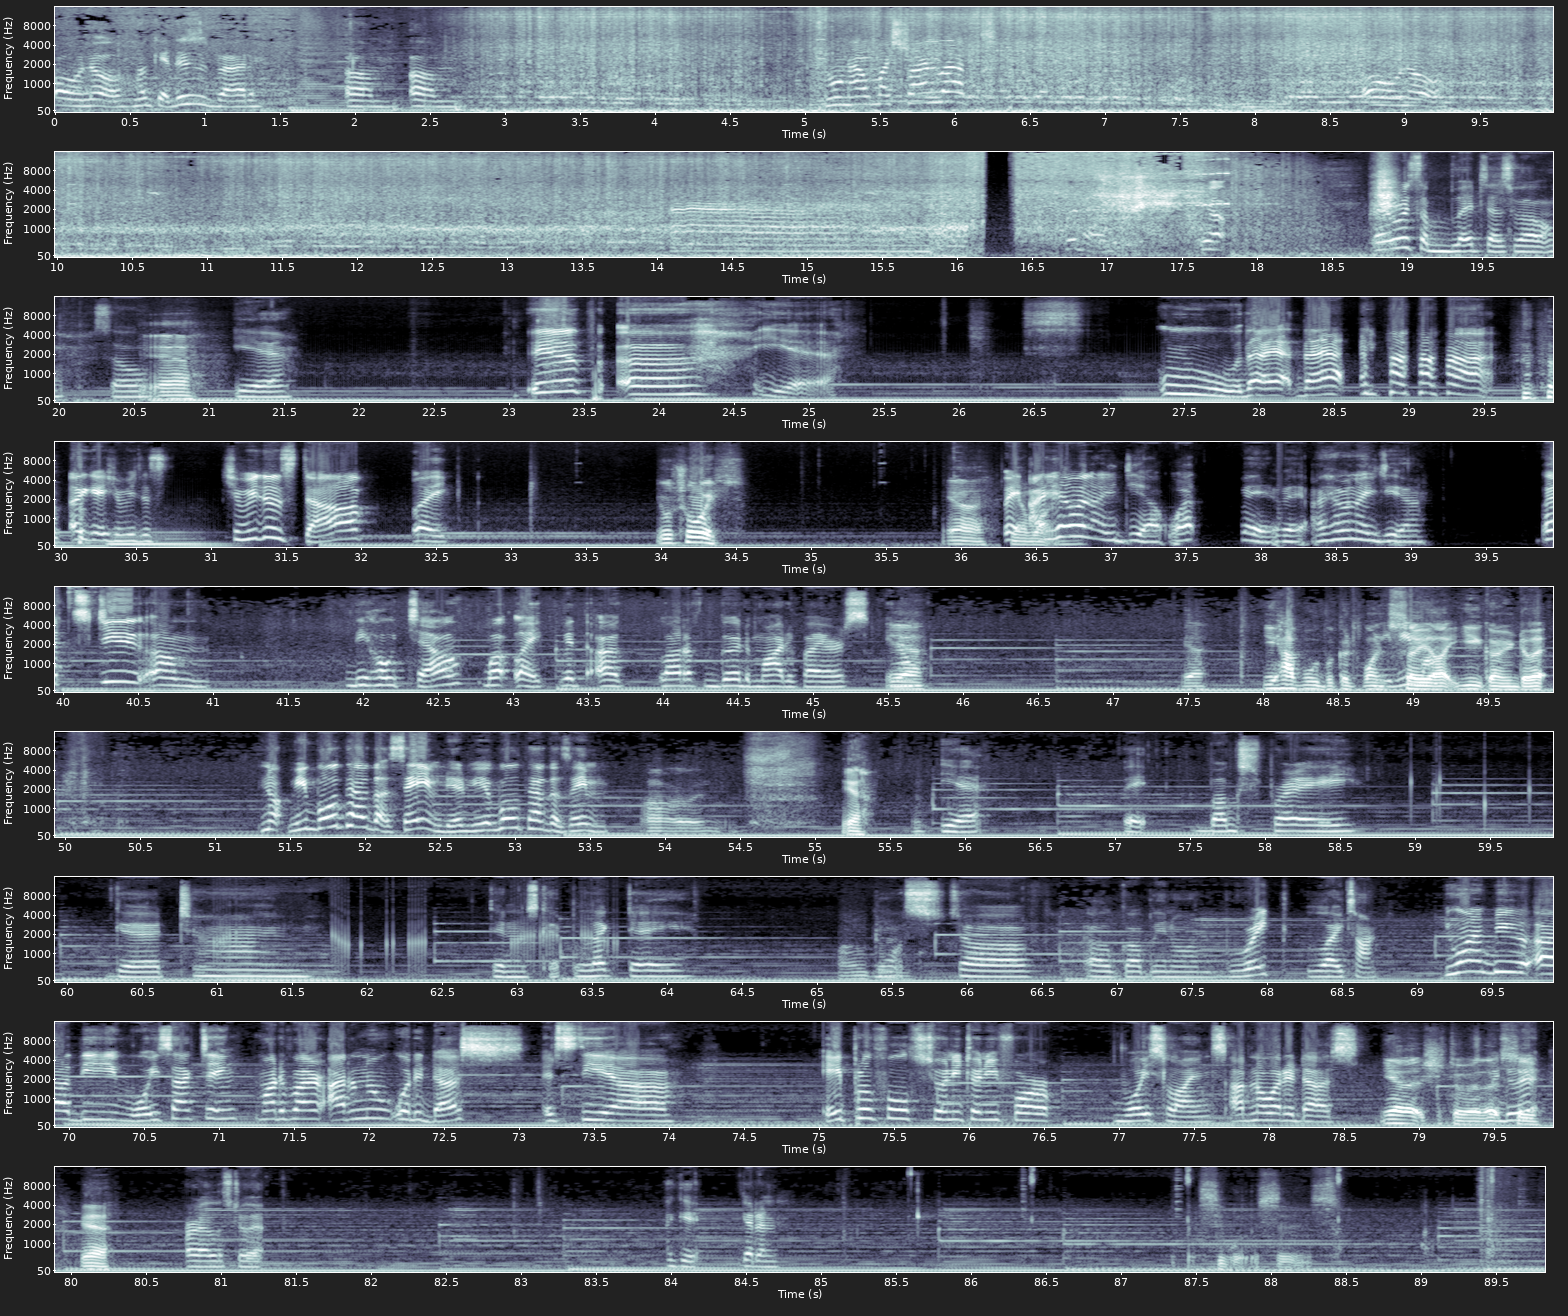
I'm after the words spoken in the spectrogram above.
Oh no. Okay, this is bad. Um, um. I don't have much time left. Oh no. And we're dead. Yep. There was a blitz as well. So Yeah. yeah. Yep. Uh. Yeah. Ooh, that that. okay, should we just should we just stop? Like, Your choice. Yeah. wait, yeah, I have an idea. What? Wait, wait, I have an idea. Let's do um the hotel, but like with a lot of good modifiers. You Yeah. Know? Yeah. You have all the good ones, Maybe so not. like you go and do it. No, we both have the same, dude. We both have the same. Uh, yeah. Yeah. Wait, bug spray. Good time. Didn't skip leg day. More stuff. El Goblin on break. Lights on. You want to do uh, the voice acting modifier? I don't know what it does. It's the uh, April Fool's 2024 voice lines. I don't know what it does. Yeah, let's just do it. we Let's do see. it? Yeah. Alright, let's do it. Okay, get in. Let's see what this is.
